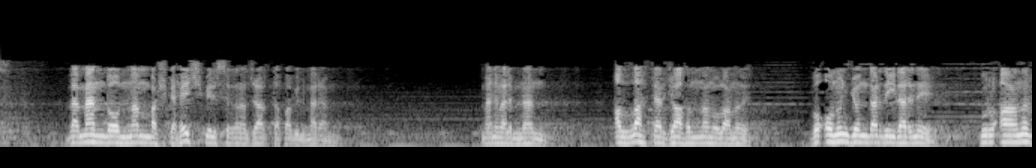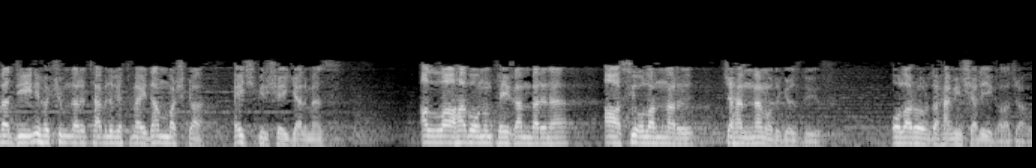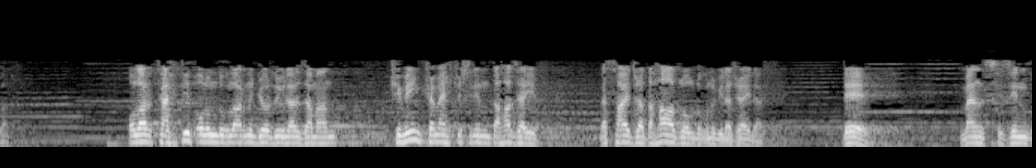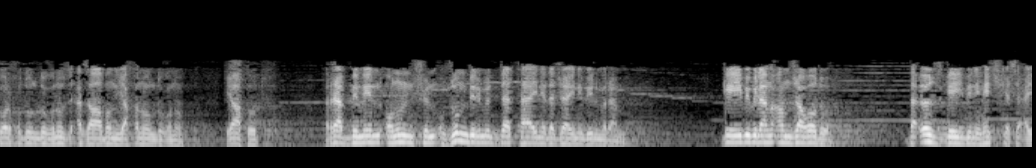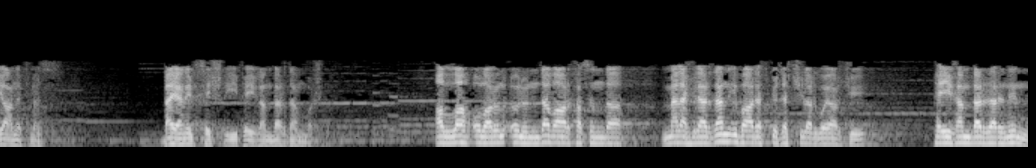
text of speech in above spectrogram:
və mən də ondan başqa heç bir sığınacaq tapa bilmərəm. Mənim əlimdən Allah dərgahından olanı və onun göndərdiklərini, Qur'anı və dini hökmləri təbliğ etməkdən başqa heç bir şey gəlməz. Allaha və onun peyğəmbərinə asi olanları cəhənnəm odu gözləyir. Onlar orada həmişəlik qalacaqlar. Onlar təhdid olunduqlarını gördükləri zaman kimin köməkçisinin daha zəif və sayca daha az olduğunu biləcəklər. De, mən sizin qorxudulduğunuz əzabın yaxın olduğunu, yaxud Rəbbimin onun üçün uzun bir müddət təyin edəcəyini bilmirəm. Qeybi bilən ancaq odur və öz qeybini heç kəsə əyan etməz. Bəyənib seçdiyi peyğəmbərdən başqa. Allah onların önündə və arxasında mələklərdən ibarət gözətçilər qoyar ki, peyğəmbərlərinin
